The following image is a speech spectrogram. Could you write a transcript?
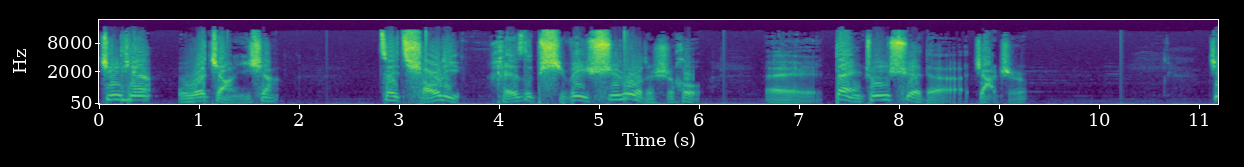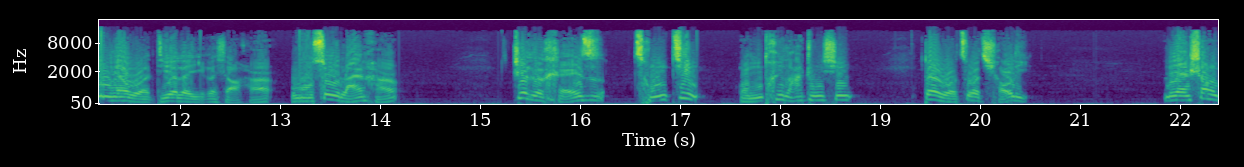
今天我讲一下，在调理孩子脾胃虚弱的时候，呃，膻中穴的价值。今天我接了一个小孩五岁男孩这个孩子从进。我们推拿中心带我做调理，脸上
